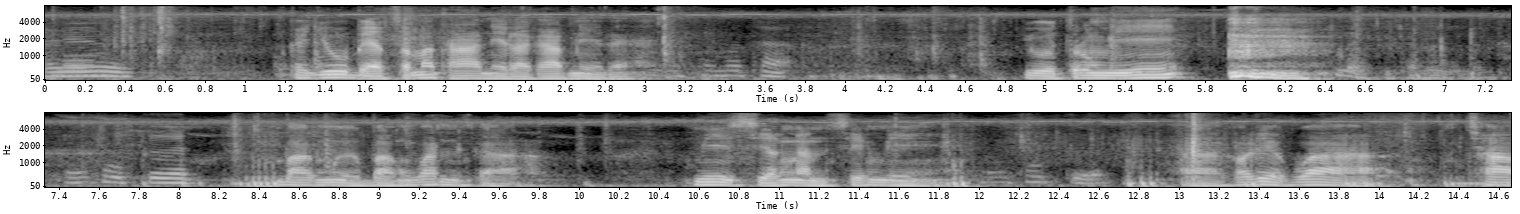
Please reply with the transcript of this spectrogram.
เออก็อยู่แบบสมถะนี่แหละครับนี่แหละสมุทะอยู่ตรงนี้ หลวงปู่เกิดบางมือบางวันก็มีเสียงนั่นเสียงนี้หลวงปู่เกิดอ่าเขาเรียกว่าชาว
